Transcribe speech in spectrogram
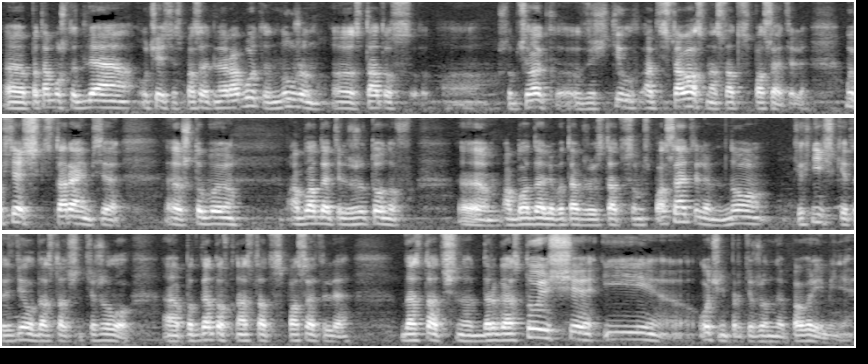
потому что для участия в спасательной работе нужен статус чтобы человек э, защитил, аттестовался на статус спасателя. Мы всячески стараемся, э, чтобы обладатели жетонов э, обладали бы также и статусом спасателя, но технически это сделать достаточно тяжело. Подготовка на статус спасателя достаточно дорогостоящая и очень протяженная по времени.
